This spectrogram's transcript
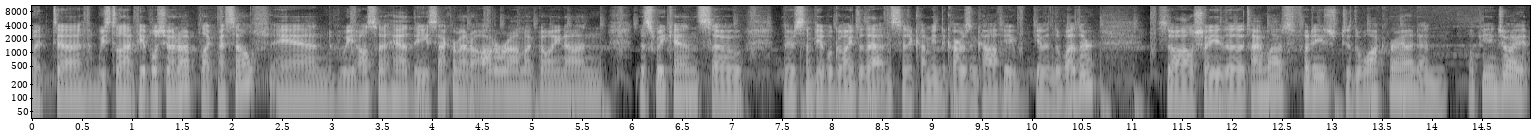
But uh, we still had people showing up, like myself, and we also had the Sacramento Autorama going on this weekend, so there's some people going to that instead of coming to Cars and Coffee, given the weather. So I'll show you the time-lapse footage, do the walk around, and hope you enjoy it.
